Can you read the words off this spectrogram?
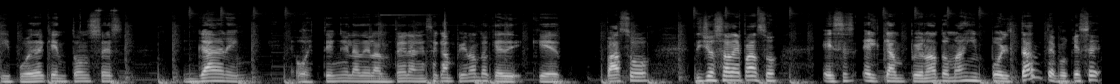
Y puede que entonces ganen o estén en la delantera en ese campeonato. Que, que paso, dicho sea de paso, ese es el campeonato más importante, porque ese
